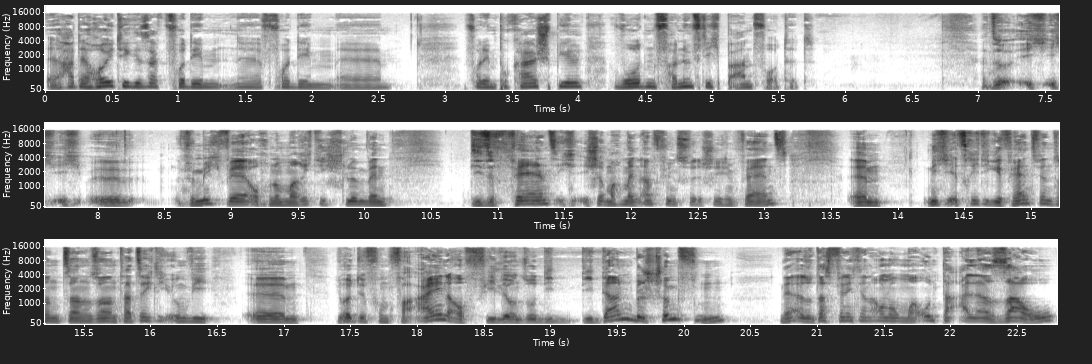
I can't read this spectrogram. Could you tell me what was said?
äh, hat er heute gesagt, vor dem, äh, vor dem, äh, vor dem Pokalspiel, wurden vernünftig beantwortet. Also ich, ich, ich, äh, für mich wäre auch nochmal richtig schlimm, wenn diese Fans, ich, ich mache mal in Anführungsstrichen Fans, ähm, nicht jetzt richtige Fans werden, sondern, sondern, tatsächlich irgendwie ähm, Leute vom Verein auch viele und so, die, die dann beschimpfen, ne, also das fände ich dann auch nochmal unter aller Sau,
